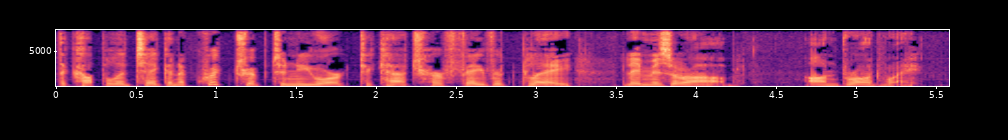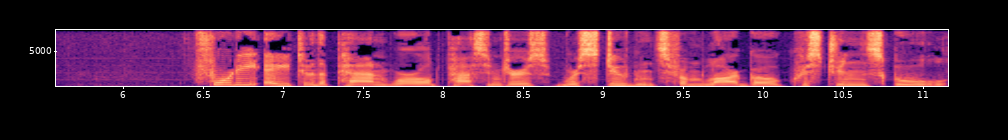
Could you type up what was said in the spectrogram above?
the couple had taken a quick trip to New York to catch her favorite play, Les Miserables, on Broadway. 48 of the Pan World passengers were students from Largo Christian School,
